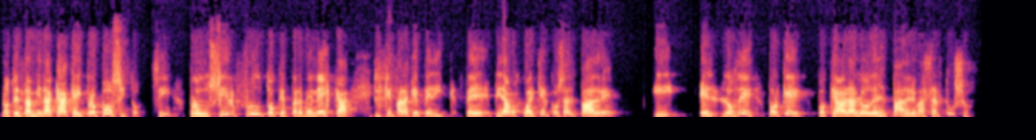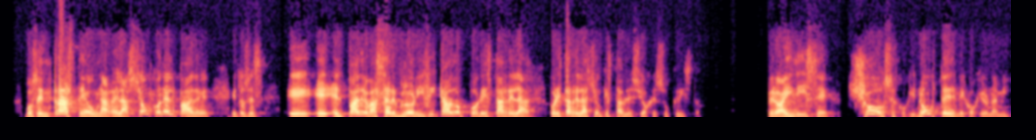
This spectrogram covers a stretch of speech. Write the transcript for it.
Noten también acá que hay propósito, ¿sí? Producir fruto que permanezca y que para que pidamos cualquier cosa al Padre y él los dé. ¿Por qué? Porque ahora lo del Padre va a ser tuyo. Vos entraste a una relación con el Padre, entonces eh, eh, el Padre va a ser glorificado por esta, por esta relación que estableció Jesucristo. Pero ahí dice, yo os escogí, no ustedes me escogieron a mí.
